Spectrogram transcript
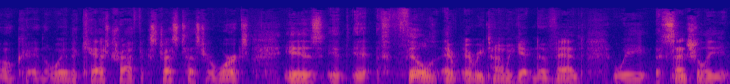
Okay, the way the cache traffic stress tester works is it, it fills every time we get an event, we essentially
